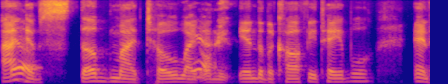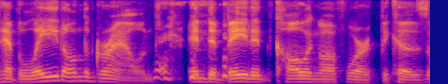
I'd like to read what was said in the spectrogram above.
i have stubbed my toe like yeah. on the end of the coffee table and have laid on the ground and debated calling off work because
